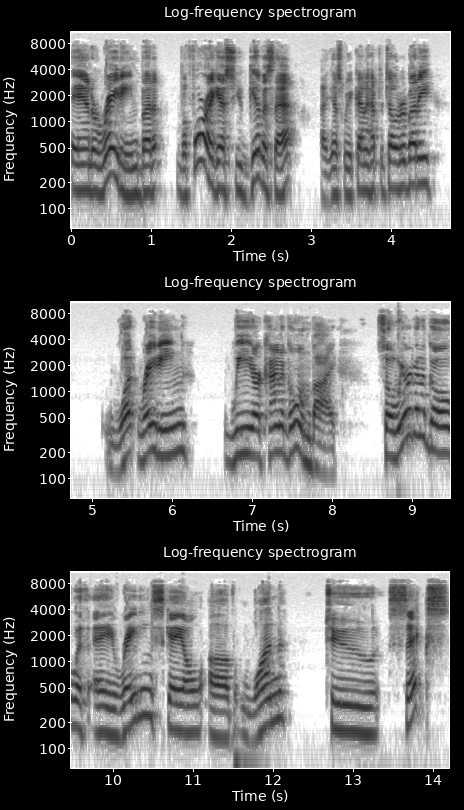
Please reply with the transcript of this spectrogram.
and a rating? But before I guess you give us that, I guess we kind of have to tell everybody what rating we are kind of going by. So we're going to go with a rating scale of one to six,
